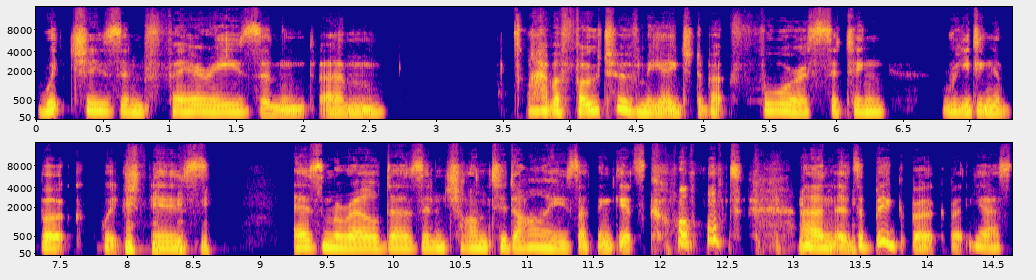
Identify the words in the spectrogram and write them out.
witches and fairies, and um, I have a photo of me aged about four sitting reading a book, which is Esmeralda's Enchanted Eyes, I think it's called. and it's a big book, but yes.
